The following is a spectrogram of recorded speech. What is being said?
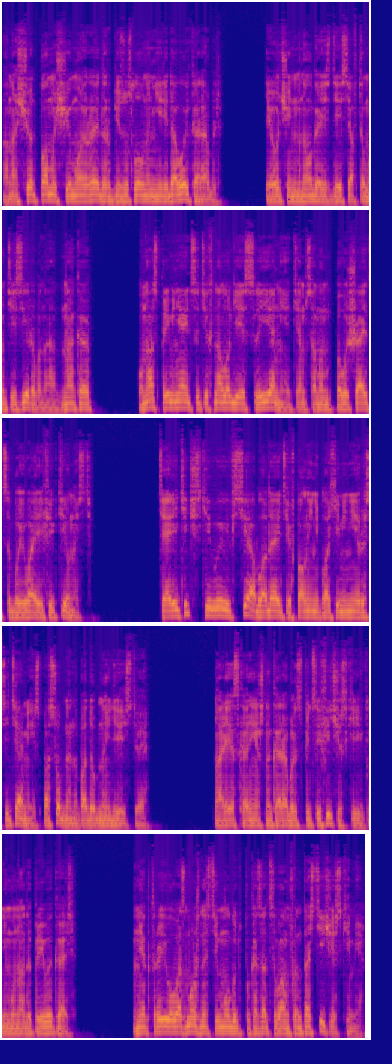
А насчет помощи мой рейдер, безусловно, не рядовой корабль. И очень многое здесь автоматизировано, однако у нас применяется технология слияния, тем самым повышается боевая эффективность. Теоретически вы все обладаете вполне неплохими нейросетями и способны на подобные действия. Арес, конечно, корабль специфический, и к нему надо привыкать. Некоторые его возможности могут показаться вам фантастическими,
